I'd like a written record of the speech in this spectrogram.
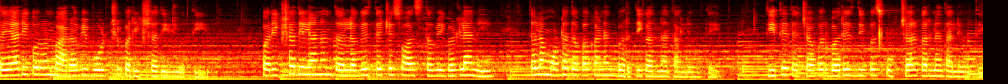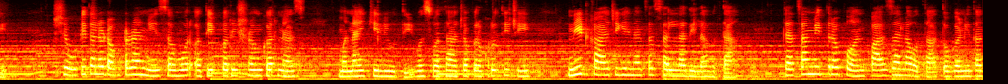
तयारी करून बारावी बोर्डची परीक्षा दिली होती. परीक्षा दिल्यानंतर लगेच त्याचे स्वास्थ्य बिघडल्याने त्याला मोठ्या दवाखान्यात भरती करण्यात आले होते. तिथे त्याच्यावर बरेच दिवस उपचार करण्यात आले होते. शेवटी त्याला डॉक्टरांनी समोर अतिपरिश्रम करण्यास मनाई केली होती व स्वतःच्या प्रकृतीची नीट काळजी घेण्याचा सल्ला दिला होता. त्याचा मित्र पण पास झाला होता. तो गणितात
